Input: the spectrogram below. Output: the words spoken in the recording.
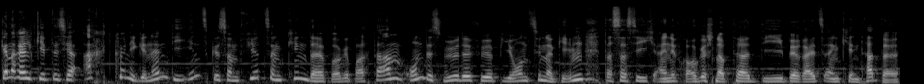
Generell gibt es ja 8 Königinnen, die insgesamt 14 Kinder hervorgebracht haben und es würde für Bion Sinn ergeben, dass er sich eine Frau geschnappt hat, die bereits ein Kind hatte,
